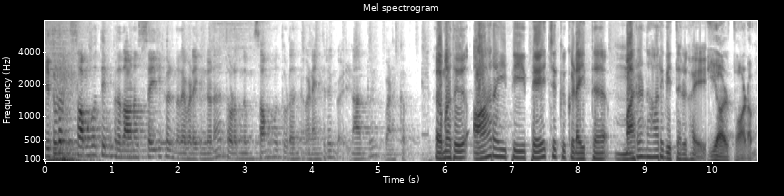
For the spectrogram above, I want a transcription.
இத்துடன் சமூகத்தின் பிரதான செய்திகள் நிறைவடைகின்றன. தொடர்ந்தும் சமூகத்துடன் இணைந்திருங்கள். நன்றி வணக்கம். எமது ஆர்ஐபி பேச்சுக்கு கிடைத்த மரண அறிவித்தல்கள். யாழ்ப்பாணம்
